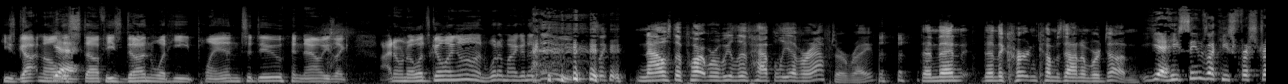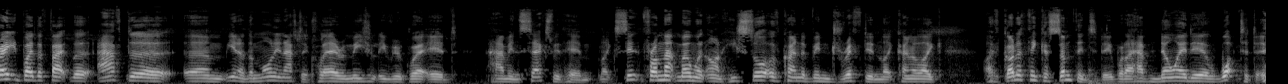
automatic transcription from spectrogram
He's gotten all Yeah. this stuff, he's done what he planned to do, and now he's like, I don't know what's going on. What am I going to do? It's like now's the part where we live happily ever after, right? then then then the curtain comes down and we're done. Yeah, he seems like he's frustrated by the fact that after, um, you know, the morning after, Claire immediately regretted having sex with him. Like, since, from that moment on, he's sort of kind of been drifting, like, kind of like, I've got to think of something to do, but I have no idea what to do.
